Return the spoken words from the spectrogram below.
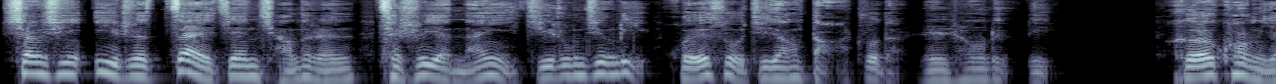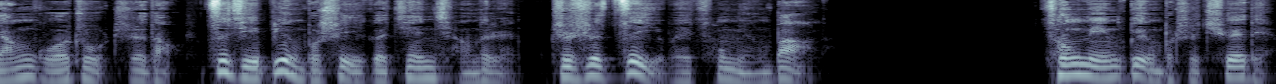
相信意志再坚强的人，此时也难以集中精力回溯即将打住的人生履历。何况杨国柱知道自己并不是一个坚强的人，只是自以为聪明罢了。聪明并不是缺点，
